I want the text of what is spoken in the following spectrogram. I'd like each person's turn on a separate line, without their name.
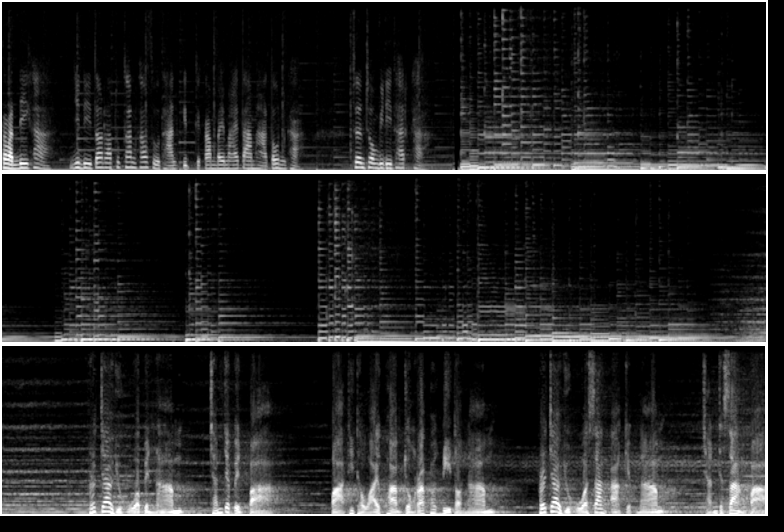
สวัสดีค่ะ ยินดีต้อนรับทุกท่านเข้าสู่ฐานกิจกรรมใบไม้ตามหาต้นค่ะ เชิญชมวิดีทัศน์ค่ะ
พระเจ้าอยู่หัวเป็นน้ำฉันจะเป็นป่า ป่าที่ถวายความจงรักภักดีต่อน้ำพระเจ้าอยู่หัวสร้างอ่างเก็บน้ำฉันจะสร้างป่า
